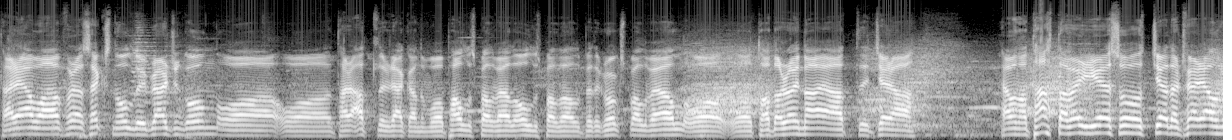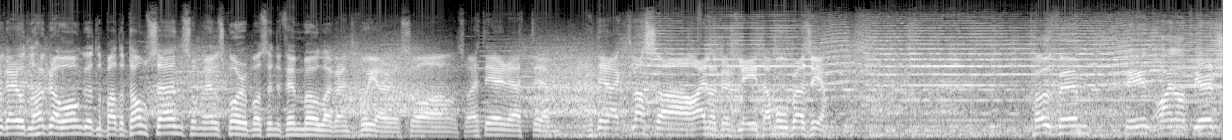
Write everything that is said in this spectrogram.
Tar jag var for 6-0 i Bjergjengån, og, og tar alla rekkene var Paulus spelar vel, Olle spelar väl, Peter Krog spelar vel, og, og tar da att at Här har han har tatt av varje så gjør det tverre Almgar ut til högra vång ut till Pater Thomsen, som är skåret på sine fem mål enn inte Bøyere, så, så etter et, ett et det av klassa litt, det må bare. Hölfem til Einar Fjers.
